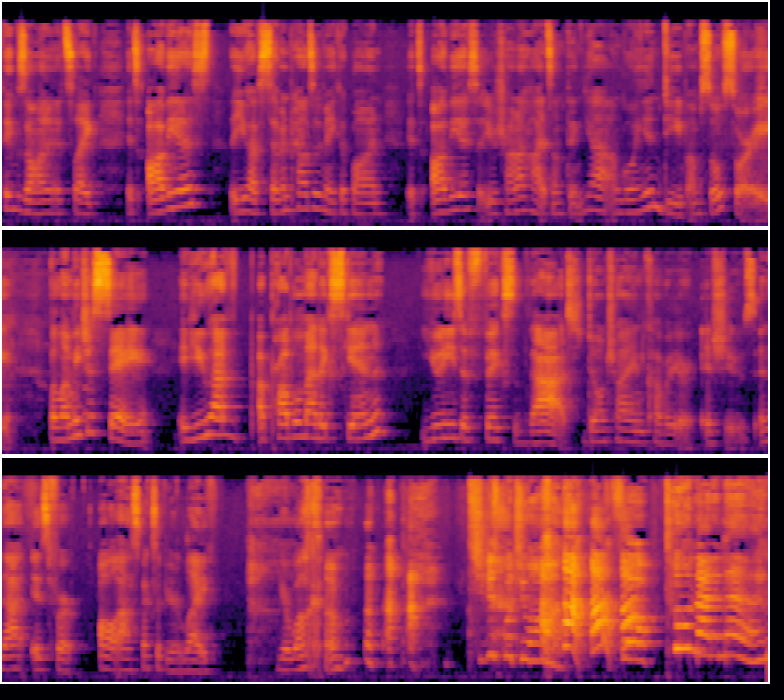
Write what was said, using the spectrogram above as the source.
things on, and it's like it's obvious that you have seven pounds of makeup on. It's obvious that you're trying to hide something. Yeah, I'm going in deep. I'm so sorry. But let me just say, if you have a problematic skin, you need to fix that. Don't try and cover your issues. And that is for all aspects of your life. You're welcome. She just put you on for two ninety nine.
